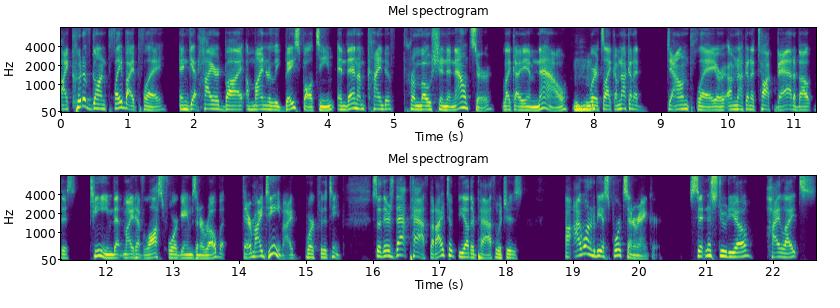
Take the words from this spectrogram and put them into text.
I could have gone play by play and get hired by a minor league baseball team, and then I'm kind of promotion announcer like I am now Mhm. where it's like I'm not going to downplay or I'm not going to talk bad about this team that might have lost four games in a row, but they're my team. I work for the team. So there's that path. But I took the other path, which is I wanted to be a sports center anchor, sit in a studio, highlights,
